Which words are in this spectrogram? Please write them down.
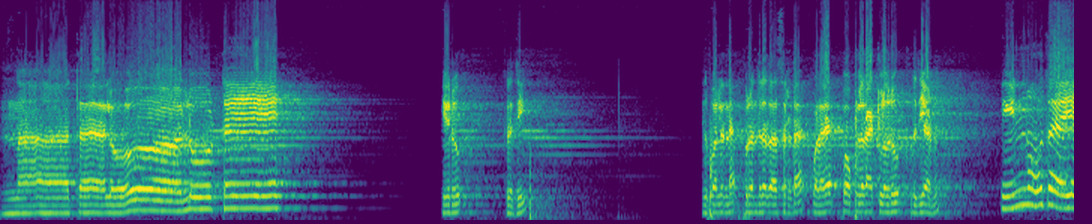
നാതലോലൂട്ടേ ഈ ഒരു കൃതി. ഇതുപോലെ തന്നെ പുരന്ദരദാസരുടെ വളരെ ഒരു കൃതിയാണ്. ഇന്നുദയ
